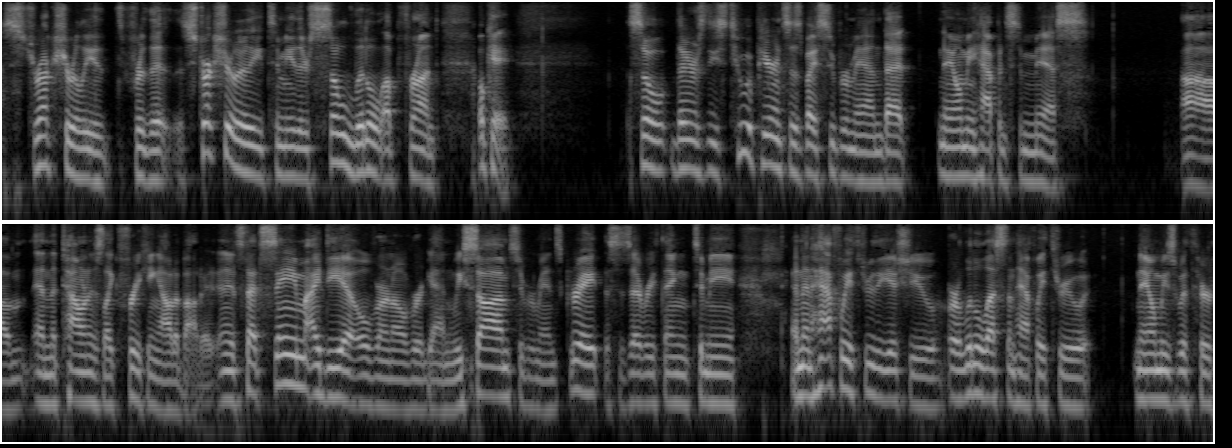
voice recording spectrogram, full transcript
structurally for the structurally to me there's so little up front. Okay. So there's these two appearances by Superman that Naomi happens to miss. Um, and the town is like freaking out about it. And it's that same idea over and over again. We saw him, Superman's great, this is everything to me. And then halfway through the issue, or a little less than halfway through, Naomi's with her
